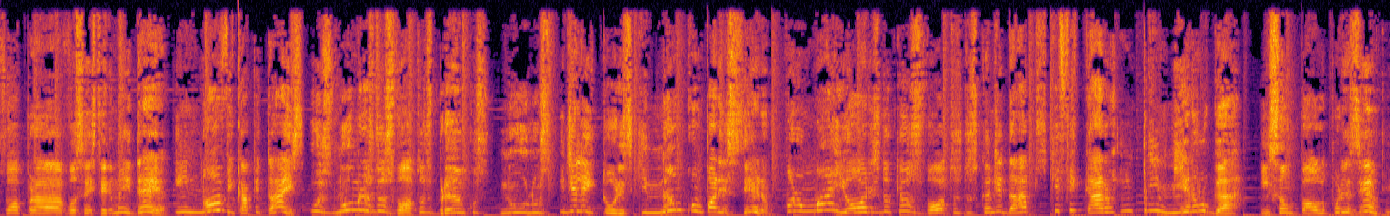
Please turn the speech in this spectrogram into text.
Só para vocês terem uma ideia, em nove capitais, os números dos votos brancos, nulos e de eleitores que não compareceram foram maiores do que os votos dos candidatos que ficaram em primeiro lugar. Em São Paulo, por exemplo,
